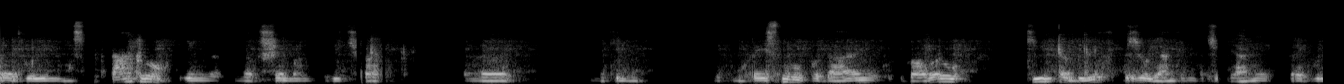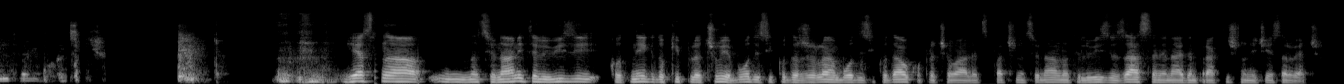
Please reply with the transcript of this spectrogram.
predvolilnemu spektaklu in še manj priča nekim, nekim resnemu podajanju odgovorov, ki pa bi jih državljanke in državljani pred volitvami morali slišati. Jaz na nacionalni televiziji, kot nekdo, ki plačuje, bodi si kot državljan, bodi si kot davkoplačevalec, pač nacionalno televizijo, zase ne najdem praktično ničesar več.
